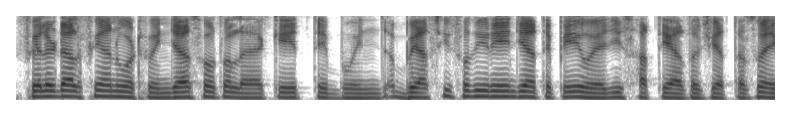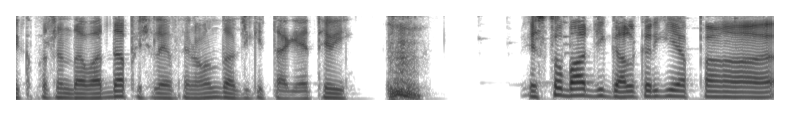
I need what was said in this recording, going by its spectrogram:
ਫਿਲਾਡੈਲਫੀਆ ਨੂੰ 5800 ਤੋਂ ਲੈ ਕੇ ਤੇ 8200 ਦੀ ਰੇਂਜ ਆ ਤੇ ਪੇ ਹੋਇਆ ਜੀ 7000 ਤੋਂ 7600 1% ਦਾ ਵਾਧਾ ਪਿਛਲੇ ਹਫ਼ਤੇ ਨਾਲੋਂ ਦਰਜ ਕੀਤਾ ਗਿਆ ਇੱਥੇ ਵੀ। ਇਸ ਤੋਂ ਬਾਅਦ ਜੀ ਗੱਲ ਕਰੀਏ ਆਪਾਂ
